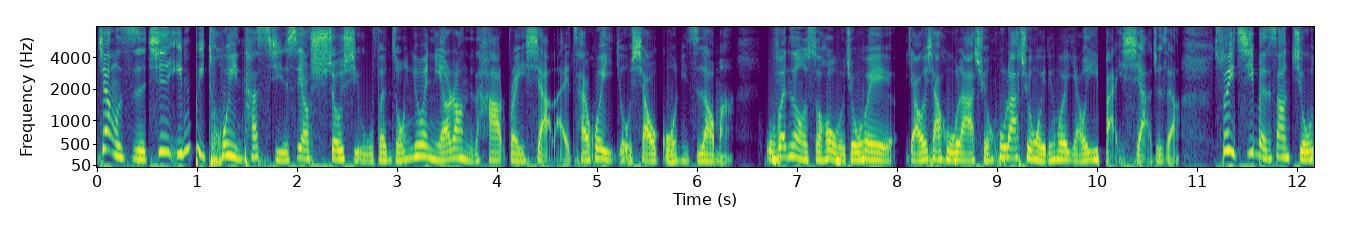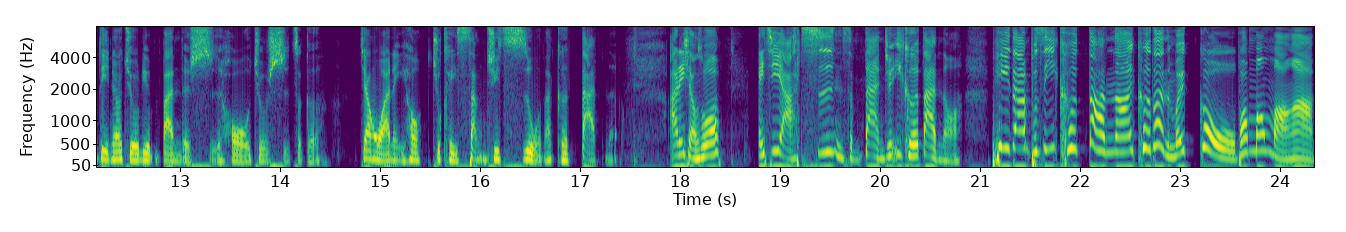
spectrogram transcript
这样子其实 in between 它其实是要休息五分钟，因为你要让你的 heart rate 下来才会有效果，你知道吗？五分钟的时候我就会摇一下呼啦圈，呼啦圈我一定会摇一百下，就这样。所以基本上九点到九点半的时候就是这个，这样完了以后就可以上去吃我那颗蛋了。啊，你想说？哎，鸡呀，吃你什么蛋？就一颗蛋哦，屁蛋不是一颗蛋呐、啊，一颗蛋怎么会够？帮帮忙啊！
